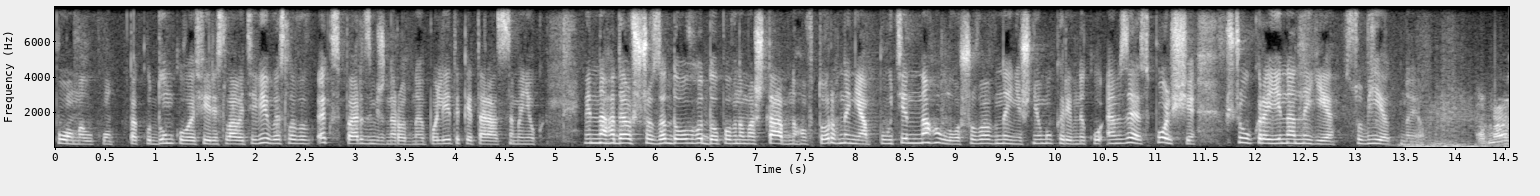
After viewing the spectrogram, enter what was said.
помилку. Таку думку в ефірі Слави ТІВІ висловив експерт з міжнародної політики Тарас Семенюк. Він нагадав, що задовго до повномасштабного вторгнення Путін наголошував нинішньому керівнику МЗС Польщі, що Україна не є суб'єктною. Одна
